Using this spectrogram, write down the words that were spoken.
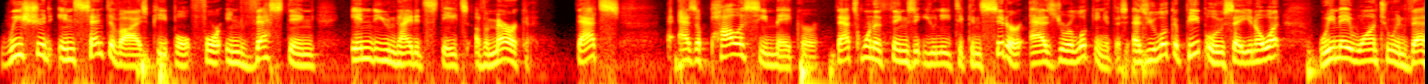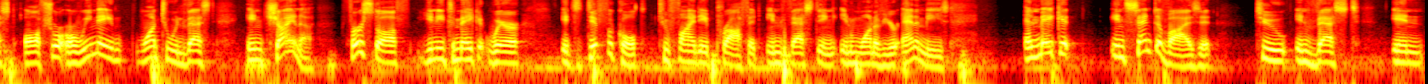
we should incentivize people for investing in the United States of America. That's as a policymaker, that's one of the things that you need to consider as you're looking at this. As you look at people who say, you know what, we may want to invest offshore or we may want to invest in China. First off, you need to make it where it's difficult to find a profit investing in one of your enemies and make it incentivize it to invest in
